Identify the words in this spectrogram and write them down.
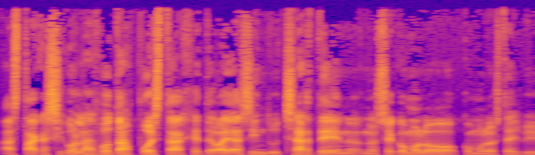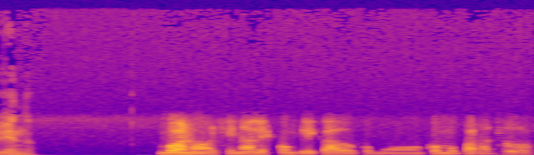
hasta casi con las botas puestas, que te vayas sin ducharte, no, sé cómo lo, cómo lo estáis viviendo. Bueno, al final es complicado como, como para todos,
